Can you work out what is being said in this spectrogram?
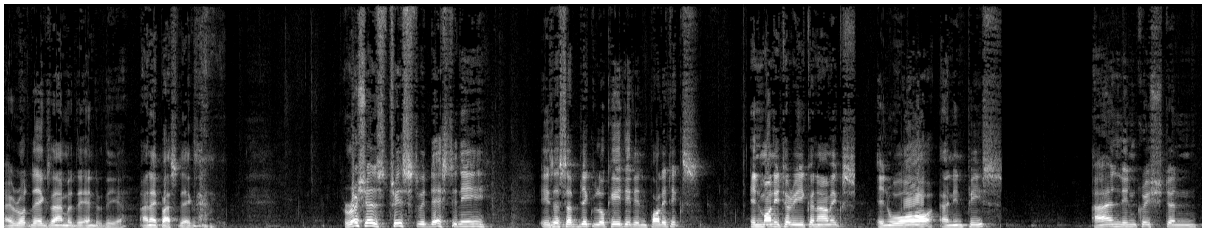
I wrote the exam at the end of the year, and I passed the exam. Russia's tryst with destiny is a subject located in politics, in monetary economics, in war and in peace, and in Christian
